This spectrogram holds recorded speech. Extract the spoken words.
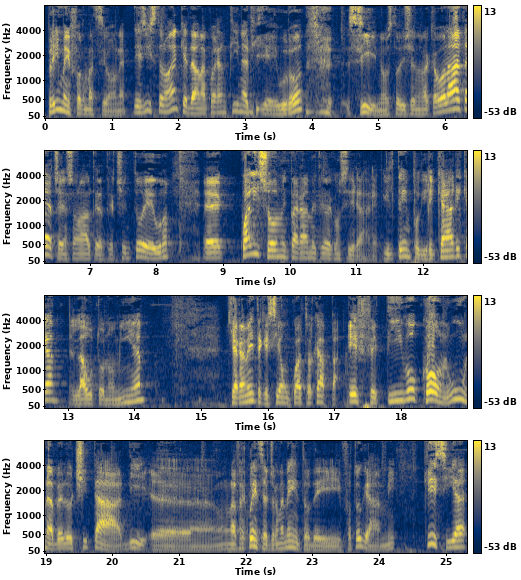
Prima informazione, esistono anche da una quarantina di euro, sì, non sto dicendo una cavolata, ce ne sono altre da 300 euro. Eh, quali sono i parametri da considerare? Il tempo di ricarica, l'autonomia, chiaramente che sia un 4K effettivo con una velocità di eh, una frequenza di aggiornamento dei fotogrammi che sia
